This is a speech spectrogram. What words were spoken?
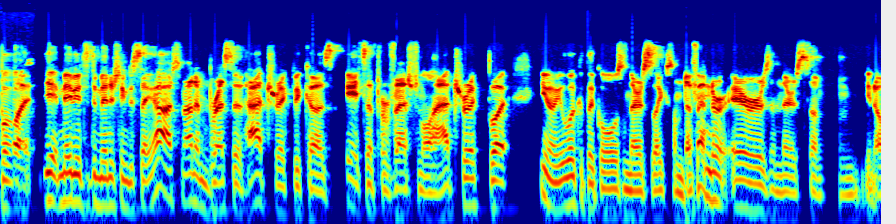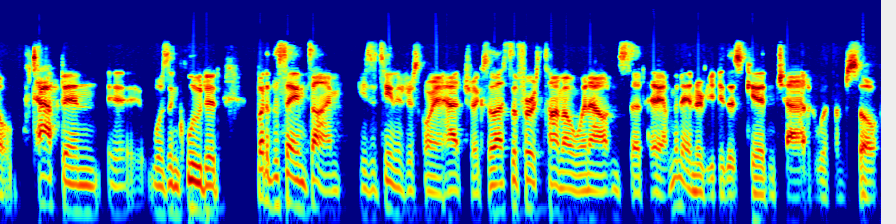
But yeah, maybe it's diminishing to say, ah, oh, it's not an impressive hat trick because it's a professional hat trick. But, you know, you look at the goals and there's like some defender errors and there's some, you know, tap in uh, was included. But at the same time, he's a teenager scoring a hat trick. So that's the first time I went out and said, hey, I'm going to interview this kid and chatted with him. So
